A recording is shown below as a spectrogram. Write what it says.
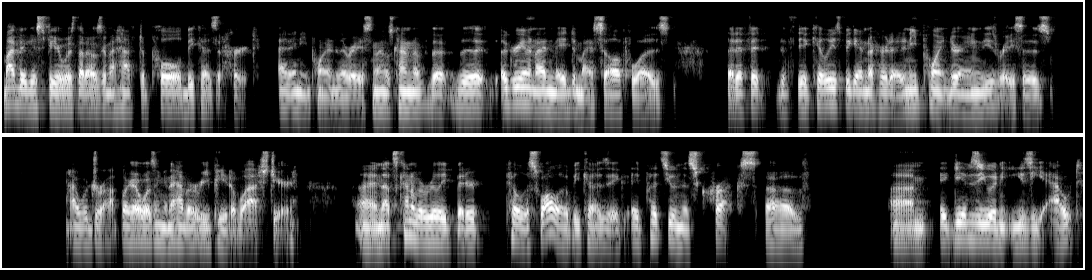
my biggest fear was that I was going to have to pull because it hurt at any point in the race, and that was kind of the the agreement I'd made to myself was that if it if the Achilles began to hurt at any point during these races, I would drop. Like I wasn't going to have a repeat of last year, and that's kind of a really bitter pill to swallow because it, it puts you in this crux of um, it gives you an easy out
